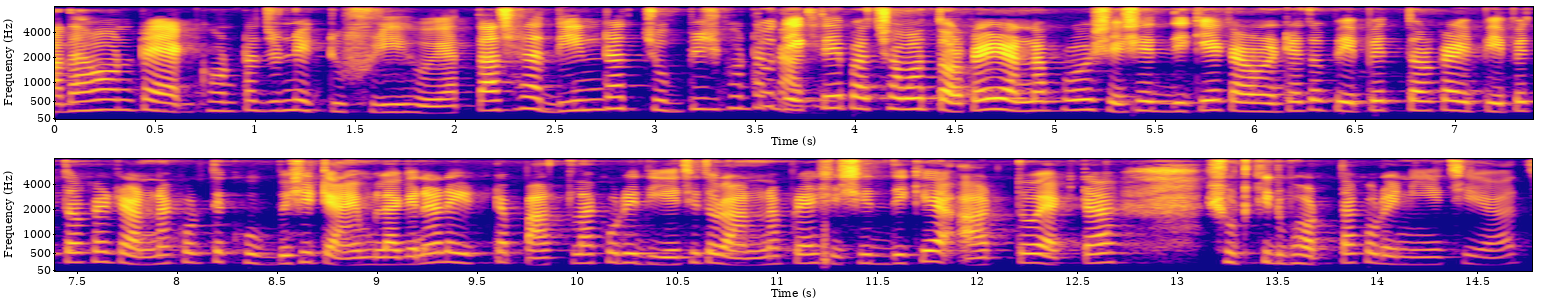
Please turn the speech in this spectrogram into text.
আধা ঘণ্টা এক ঘণ্টার জন্য একটু ফ্রি হই। আর তাছাড়া দিন রাত চব্বিশ ঘণ্টা দেখতেই পাচ্ছ আমার তরকারি রান্না পুরো শেষের দিকে কারণ এটা তো পেঁপের তরকারি। পেঁপের তরকারি রান্না করতে খুব বেশি টাইম লাগে না। আর এটা পাতলা করে দিয়েছি তো রান্না প্রায় শেষের দিকে। আর তো একটা শুটকির ভর্তা করে নিয়েছি আজ।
